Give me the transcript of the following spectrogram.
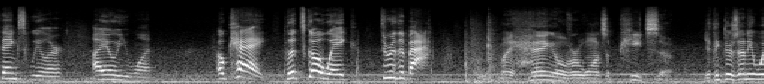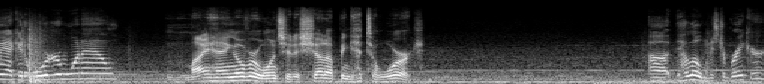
Thanks, Wheeler. I owe you one. Okay, let's go, Wake. Through the back. My hangover wants a pizza. You think there's any way I could order one, Al? My hangover wants you to shut up and get to work. Uh, hello, Mr. Breaker?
